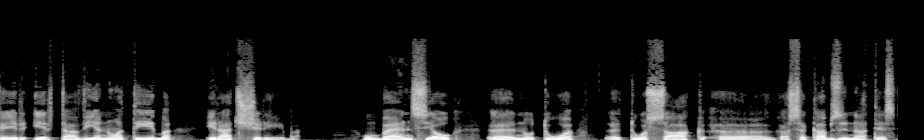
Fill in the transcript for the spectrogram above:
ka ir, ir tā vienotība, ir atšķirība. Un bērns jau e, nu, to, e, to sāk e, saka, apzināties.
